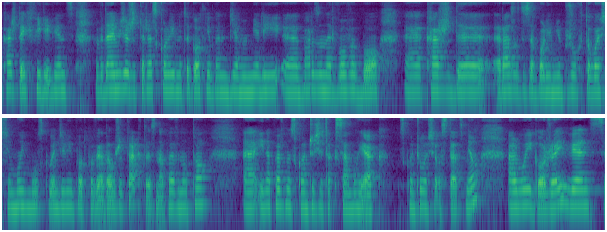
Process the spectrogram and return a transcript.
każdej chwili, więc wydaje mi się, że teraz kolejne tygodnie będziemy mieli e, bardzo nerwowe, bo każdy raz, gdy zaboli mnie brzuch, to właśnie mój mózg będzie mi podpowiadał, że tak, to jest na pewno to i na pewno skończy się tak samo, jak skończyło się ostatnio, albo i gorzej, więc,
